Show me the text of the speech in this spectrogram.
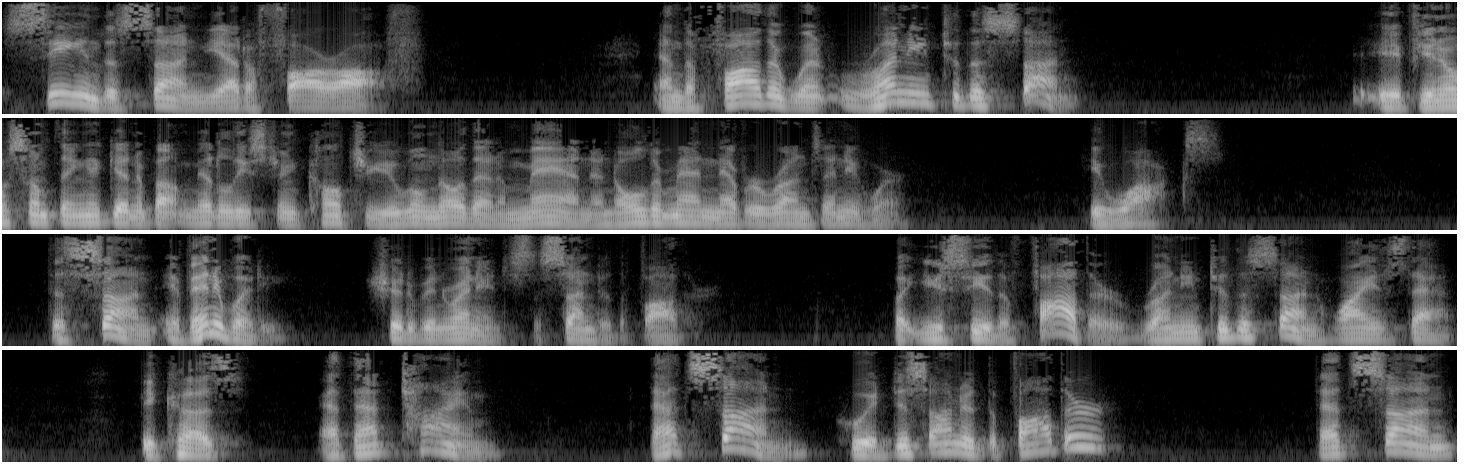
seeing the son yet afar off. And the father went running to the son. If you know something again about Middle Eastern culture, you will know that a man, an older man, never runs anywhere. He walks. The son, if anybody should have been running, it's the son to the father. But you see the Father running to the Son. Why is that? Because at that time, that Son who had dishonored the Father, that Son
